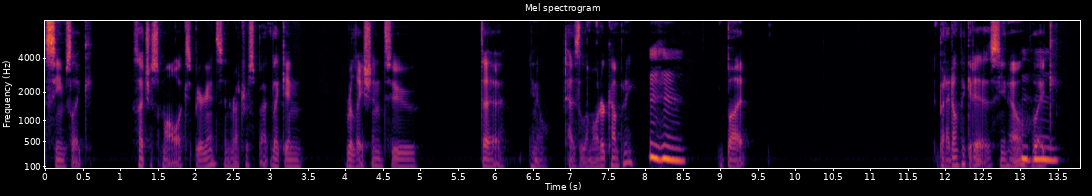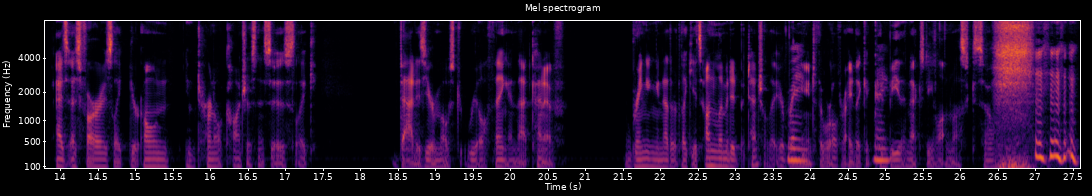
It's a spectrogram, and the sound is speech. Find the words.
seems like such a small experience in retrospect like in relation to the you know Tesla Motor Company Mm-hmm. but but I don't think it is, you know, like as as far as like your own internal consciousness is, like that is your most real thing, and that kind of bringing another like it's unlimited potential that you're bringing Right. into the world, right? Like it could Right. be the next Elon Musk, so you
